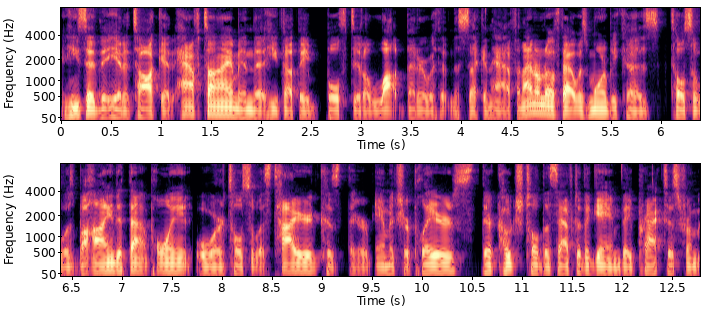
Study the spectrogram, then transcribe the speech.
And he said that he had a talk at halftime and that he thought they both did a lot better with it in the second half. And I don't know if that was more because Tulsa was behind at that point or Tulsa was tired because they're amateur players. Their coach told us after the game they practice from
